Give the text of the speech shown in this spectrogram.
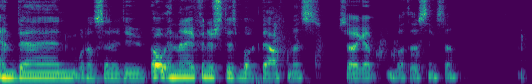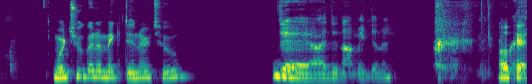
and then what else did I do? Oh, and then I finished this book, The Alchemist. So I got both those things done. Weren't you gonna make dinner too? Yeah, yeah, yeah, I did not make dinner. Okay.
